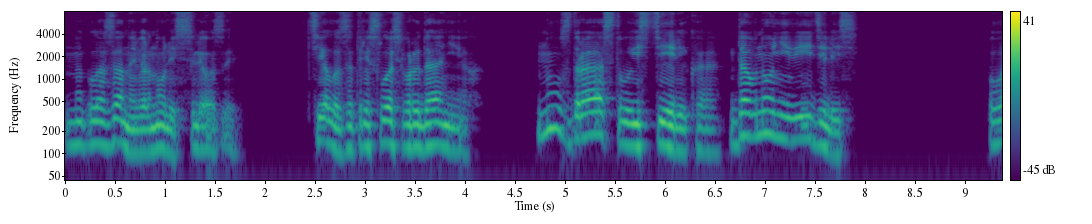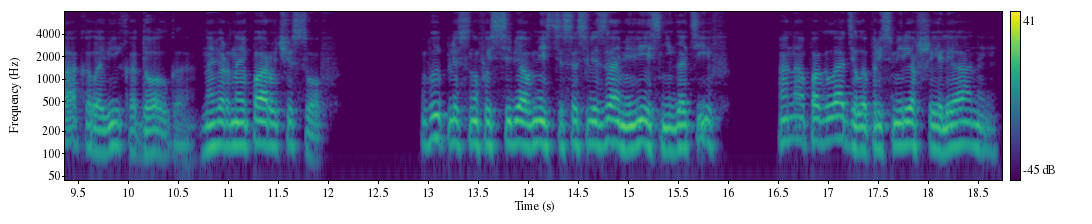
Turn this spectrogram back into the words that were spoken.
На глаза навернулись слезы. Тело затряслось в рыданиях. «Ну, здравствуй, истерика, давно не виделись». Плакала Вика долго, наверное, пару часов. Выплеснув из себя вместе со слезами весь негатив, она погладила присмиревшие лианы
